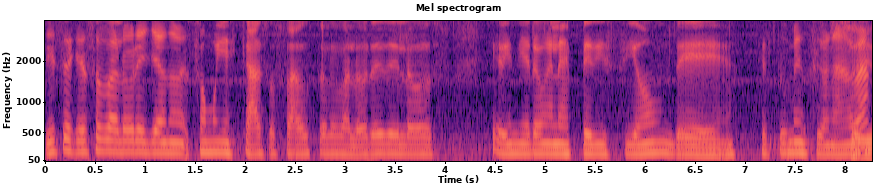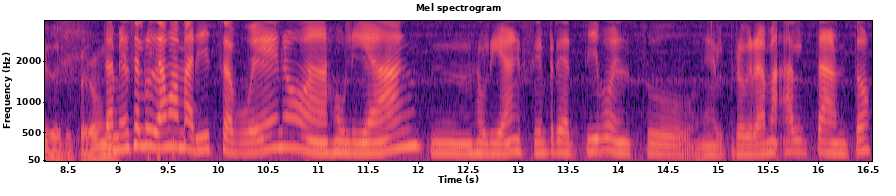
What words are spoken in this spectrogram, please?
dice que esos valores ya no son muy escasos, Fausto, los valores de los que vinieron en la expedición de que tú mencionabas. Sí, También saludamos a Maritza Bueno, a Julián, mm, Julián siempre activo en su en el programa Al Tanto.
